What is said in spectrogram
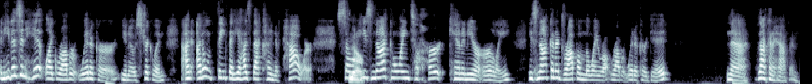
And he doesn't hit like Robert Whitaker, you know, Strickland. I, I don't think that he has that kind of power. So No. he's not going to hurt Cannonier early. He's not going to drop him the way Robert Whitaker did. Nah, it's not going to happen.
